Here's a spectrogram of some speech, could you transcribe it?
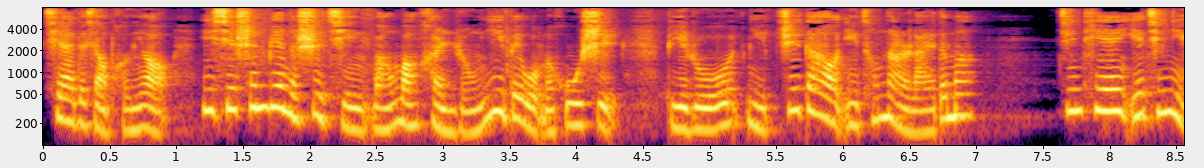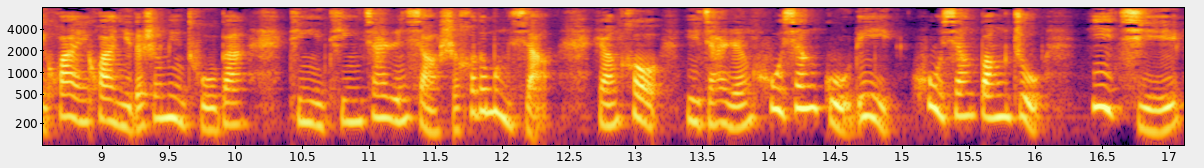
亲爱的小朋友，一些身边的事情往往很容易被我们忽视，比如你知道你从哪儿来的吗？今天也请你画一画你的生命图吧，听一听家人小时候的梦想，然后一家人互相鼓励，互相帮助，一起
